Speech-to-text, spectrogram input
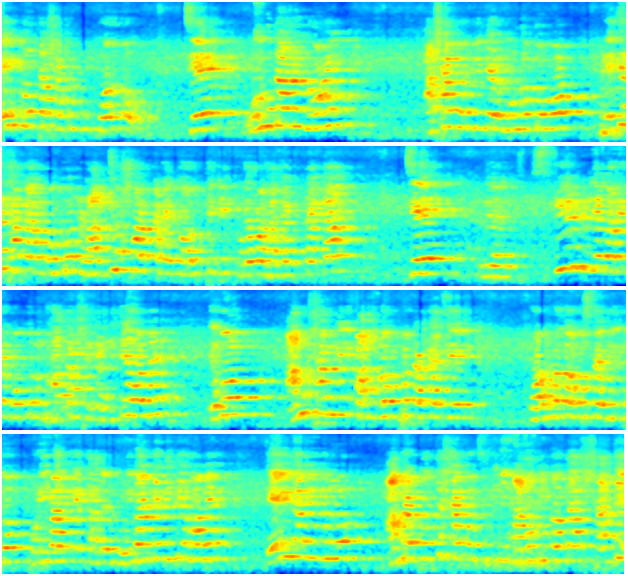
এই প্রত্যাশাটুকু করব যে অনুদান নয়। আশা কর্মীদের ন্যূনতম বেঁচে থাকার মতন রাজ্য সরকারের তরফ থেকে পনেরো হাজার টাকা যে স্কিল্ড লেবারের মতন ভাতা সেটা দিতে হবে এবং আনুষঙ্গিক পাঁচ লক্ষ টাকা যে কর্মরত অবস্থায় মৃত পরিবারকে, তাদের পরিবারকে দিতে হবে। এই দাবিগুলো আমরা প্রত্যাশা করছি তিনি মানবিকতার সাথে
